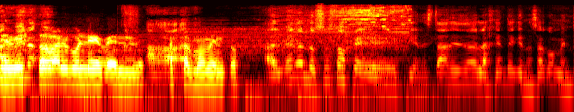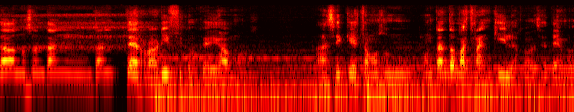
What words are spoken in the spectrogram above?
He al menos- visto al- algo level Ajá. hasta el momento. Al menos los sustos que, que están diciendo la gente que nos ha comentado no son tan, tan terroríficos que digamos. Así que estamos un, un tanto más tranquilos con ese tema.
